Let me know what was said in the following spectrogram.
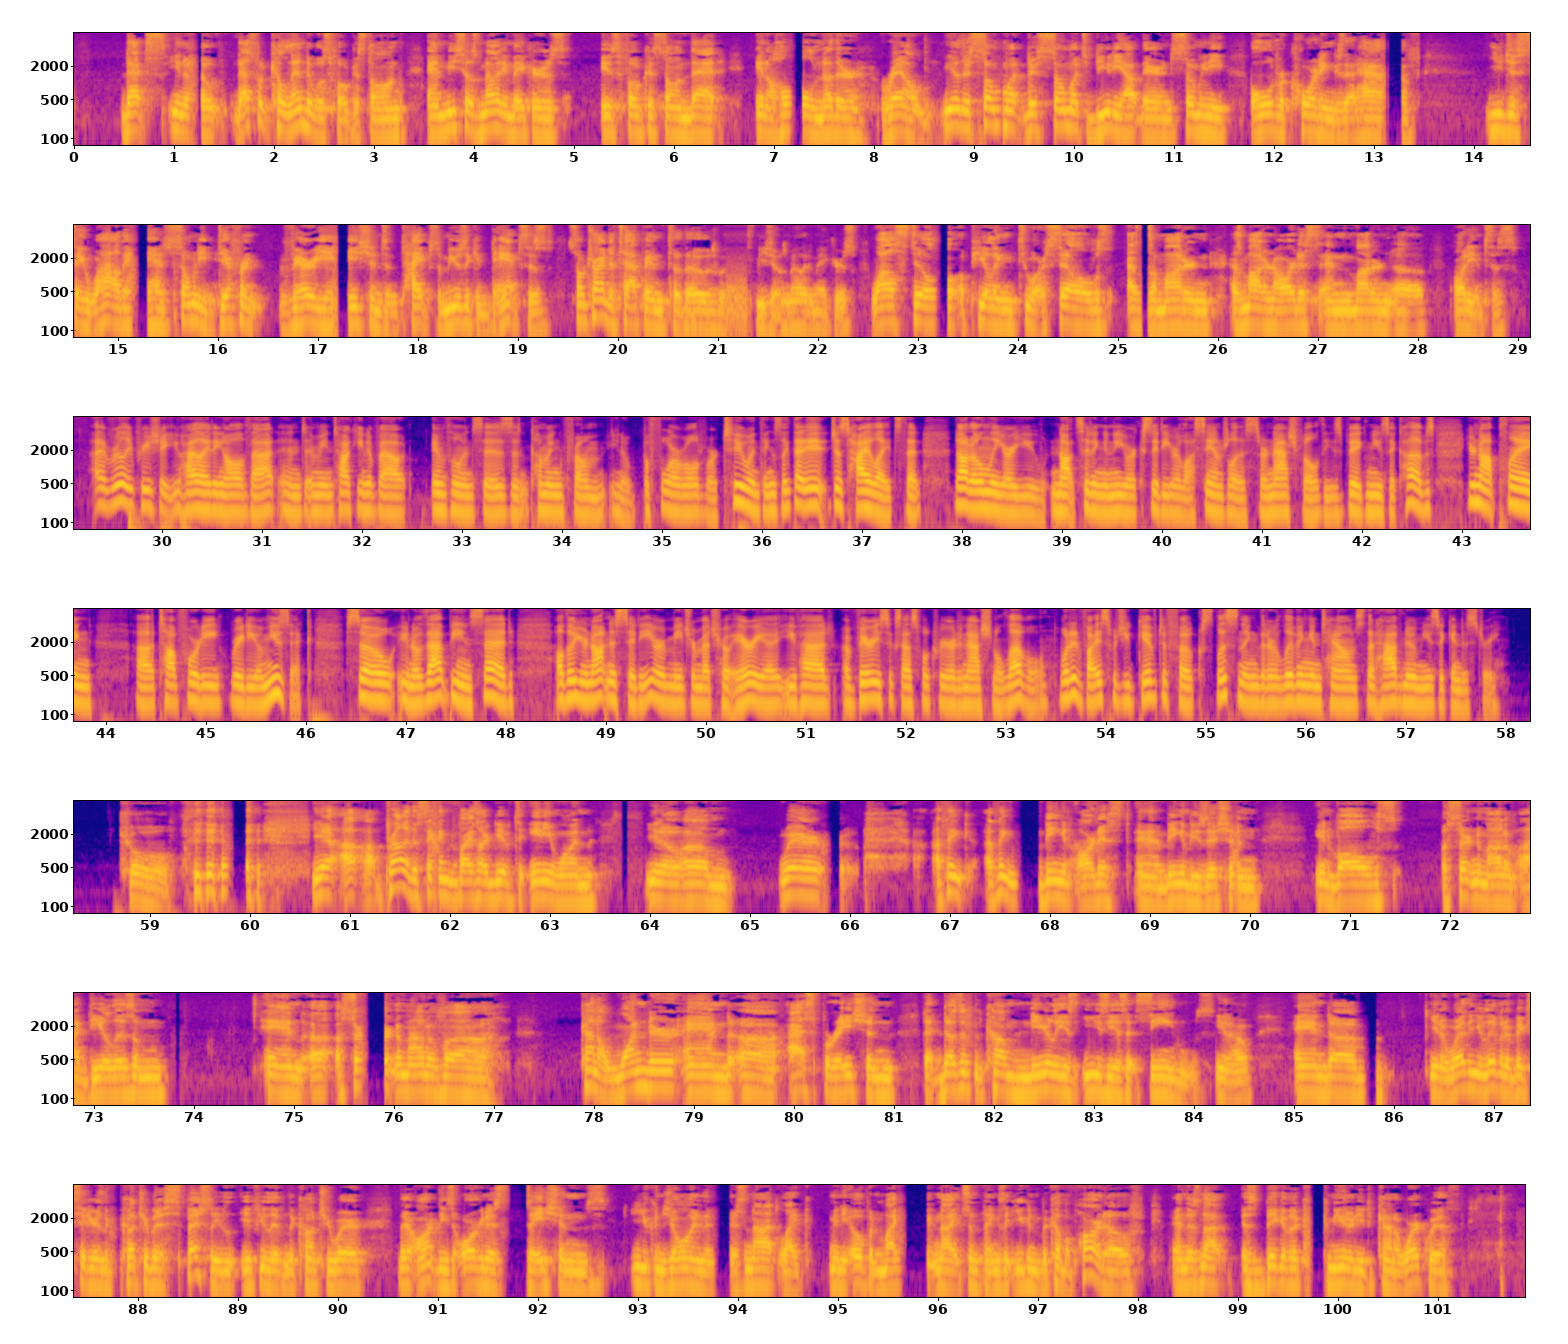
that's, you know, that's what Kalenda was focused on. And Michot's Melody Makers is focused on that in a whole nother realm. You know, there's so much there's so much beauty out there and so many old recordings that have you just say, wow, they had so many different variations and types of music and dances. So I'm trying to tap into those with Michot's Melody Makers while still appealing to ourselves as a modern as modern artists and modern uh, audiences. I really appreciate you highlighting all of that. And I mean, talking about influences and coming from you know before World War II and things like that, it just highlights that not only are you not sitting in New York City or Los Angeles or Nashville, these big music hubs, you're not playing uh, top 40 radio music. So, you know, that being said, although you're not in a city or a major metro area, you've had a very successful career at a national level. What advice would you give to folks listening that are living in towns that have no music industry? Cool. yeah, I, I, probably the same advice I'd give to anyone. You know, um, where I think I think being an artist and being a musician involves a certain amount of idealism and uh, a certain amount of uh, kind of wonder and uh, aspiration that doesn't come nearly as easy as it seems. You know, and uh, you know, whether you live in a big city or in the country, but especially if you live in the country where there aren't these organizations you can join, there's not like many open mic nights and things that you can become a part of, and there's not as big of a community to kind of work with.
